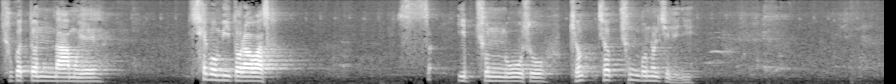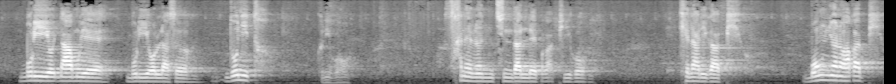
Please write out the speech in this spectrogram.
죽었던 나무에 새봄이 돌아와서 입춘 우수 경첩 춘분을 지내니 물이 나무에 물이 올라서 눈이 터 그리고 산에는 진달래가 피고 개나리가 피고 목련화가 피고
